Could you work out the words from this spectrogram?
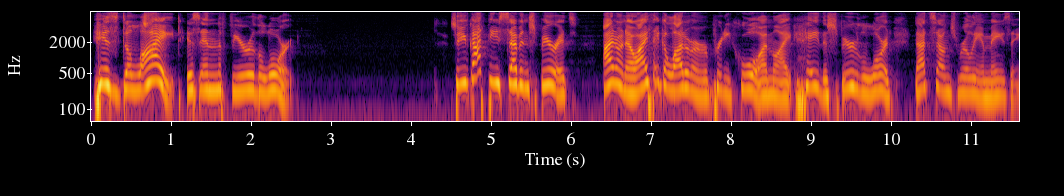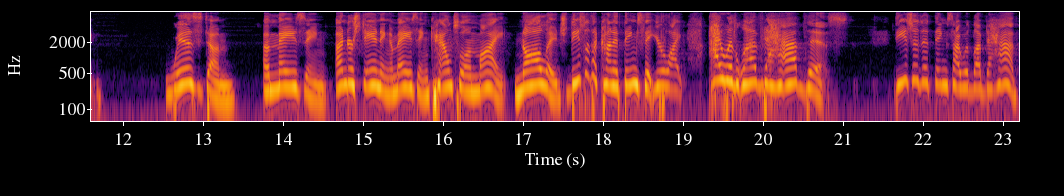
His delight is in the fear of the Lord. So you've got these seven spirits. I don't know. I think a lot of them are pretty cool. I'm like, hey, the Spirit of the Lord, that sounds really amazing. Wisdom, amazing. Understanding, amazing. Counsel and might. Knowledge. These are the kind of things that you're like, I would love to have this. These are the things I would love to have.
